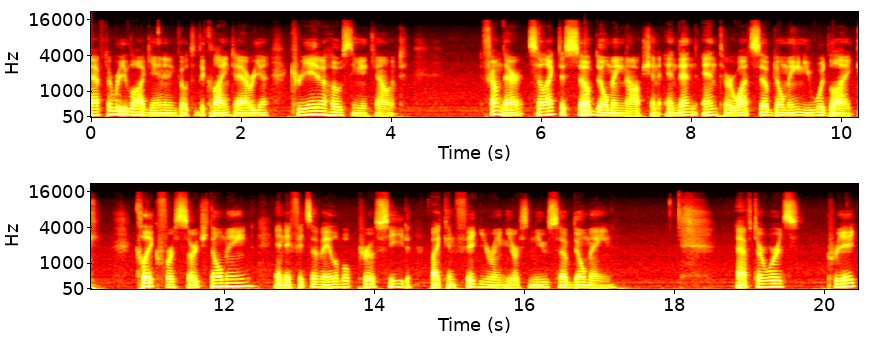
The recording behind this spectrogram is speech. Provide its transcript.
After we log in and go to the client area, create a hosting account. From there, select the subdomain option and then enter what subdomain you would like. Click for search domain and if it's available proceed by configuring your new subdomain. Afterwards, create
